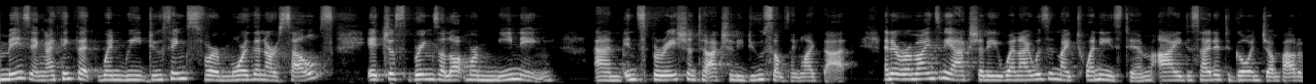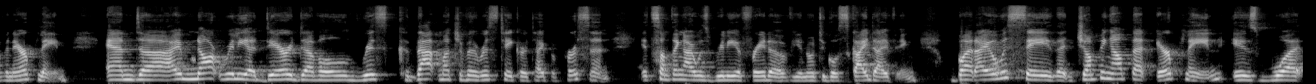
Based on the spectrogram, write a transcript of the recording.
Amazing. I think that when we do things for more than ourselves, it just brings a lot more meaning and inspiration to actually do something like that. And it reminds me actually, when I was in my 20s, Tim, I decided to go and jump out of an airplane. And uh, I'm not really a daredevil, risk that much of a risk taker type of person. It's something I was really afraid of, you know, to go skydiving. But I always say that jumping out that airplane is what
